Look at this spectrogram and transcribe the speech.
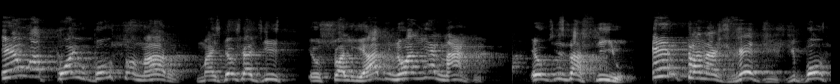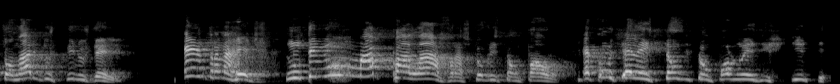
Eu apoio o Bolsonaro, mas eu já disse, eu sou aliado e não alienado. Eu desafio, entra nas redes de Bolsonaro e dos filhos dele. Entra na rede. Não tem uma palavra sobre São Paulo. É como se a eleição de São Paulo não existisse.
